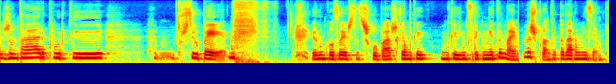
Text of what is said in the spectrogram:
eh, jantar porque torci o pé. Eu nunca usei esta desculpa, acho que é um bocadinho, um bocadinho fraquinha também. Mas pronto, é para dar um exemplo.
